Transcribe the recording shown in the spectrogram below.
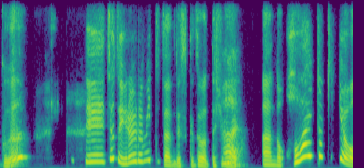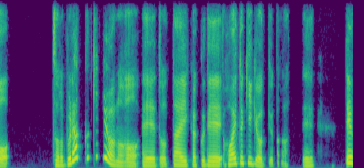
ク？で、ちょっといろいろ見てたんですけど、私も。はい。あの、ホワイト企業、そのブラック企業の、えっと、対角でホワイト企業っていうのがあって、で、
